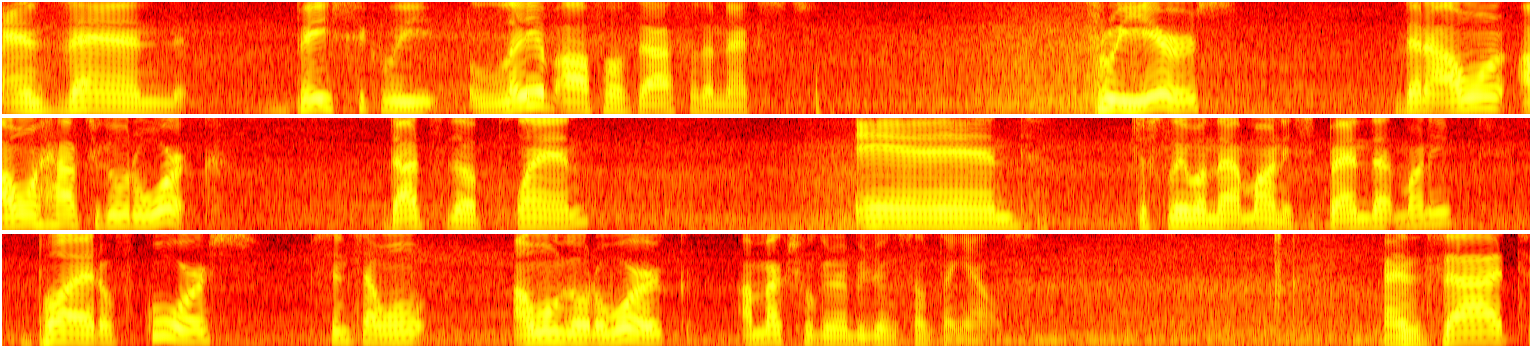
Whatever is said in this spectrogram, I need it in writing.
and then basically live off of that for the next three years, then I won't I won't have to go to work. That's the plan. And just live on that money, spend that money. But of course, since I won't I won't go to work, I'm actually going to be doing something else. And that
